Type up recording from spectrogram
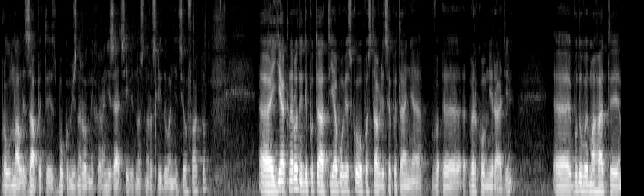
пролунали запити з боку міжнародних організацій відносно розслідування цього факту. Е, Як народний депутат, я обов'язково поставлю це питання в е, Верховній Раді. Е, Буду вимагати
